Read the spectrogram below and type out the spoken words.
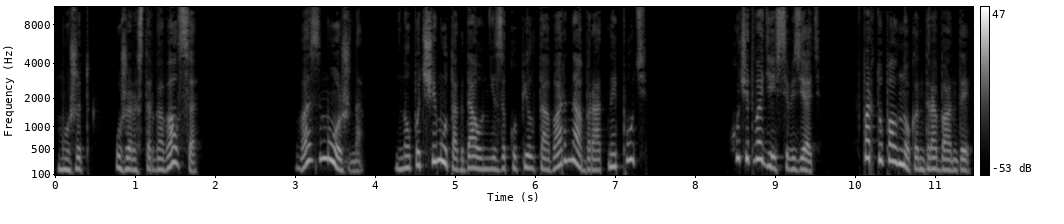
Может, уже расторговался? Возможно. Но почему тогда он не закупил товар на обратный путь? Хочет в Одессе взять. В порту полно контрабанды.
